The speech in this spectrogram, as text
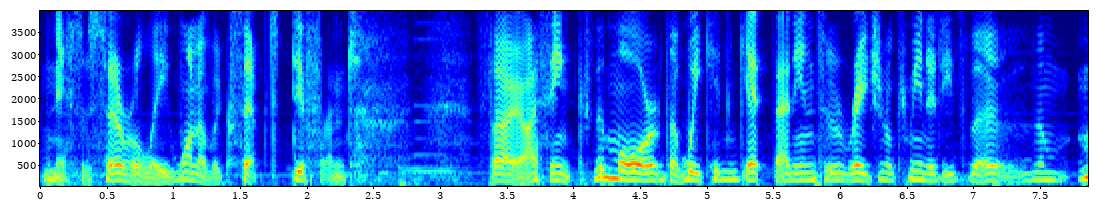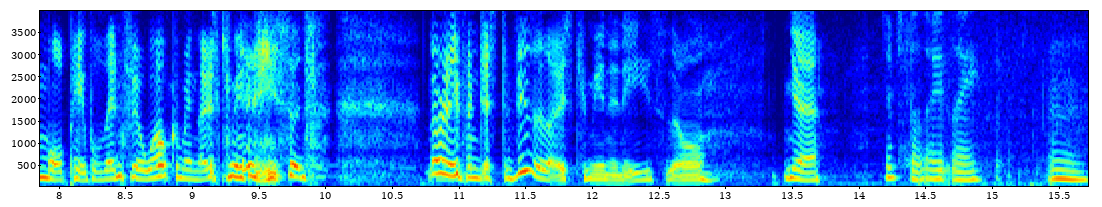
necessarily want to accept different. So I think the more that we can get that into regional communities, the the more people then feel welcome in those communities. It's not even just to visit those communities or yeah. Absolutely. Mm.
